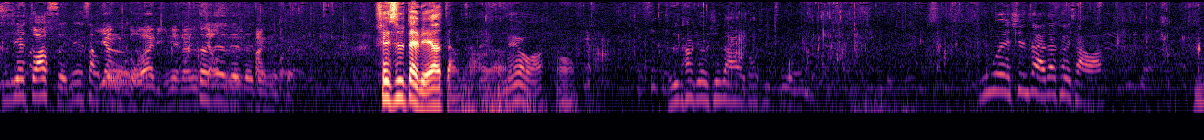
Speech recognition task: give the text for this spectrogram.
直接抓水面上。一样躲在里面，但是脚会翻过来。对对对对对对。所以是不是代表要涨潮了？没有啊。哦。只是它就现在还有东西吃而已。因为现在还在退潮啊。嗯。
